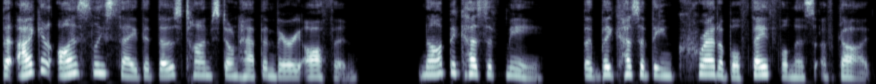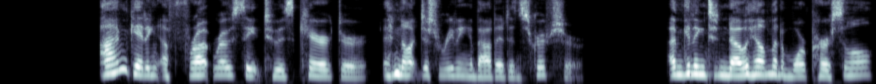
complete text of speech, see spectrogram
But I can honestly say that those times don't happen very often, not because of me, but because of the incredible faithfulness of God. I'm getting a front row seat to his character and not just reading about it in scripture. I'm getting to know him in a more personal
